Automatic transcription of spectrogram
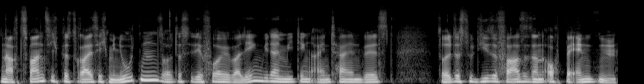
Nach 20 bis 30 Minuten solltest du dir vorher überlegen, wie dein Meeting einteilen willst. Solltest du diese Phase dann auch beenden.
